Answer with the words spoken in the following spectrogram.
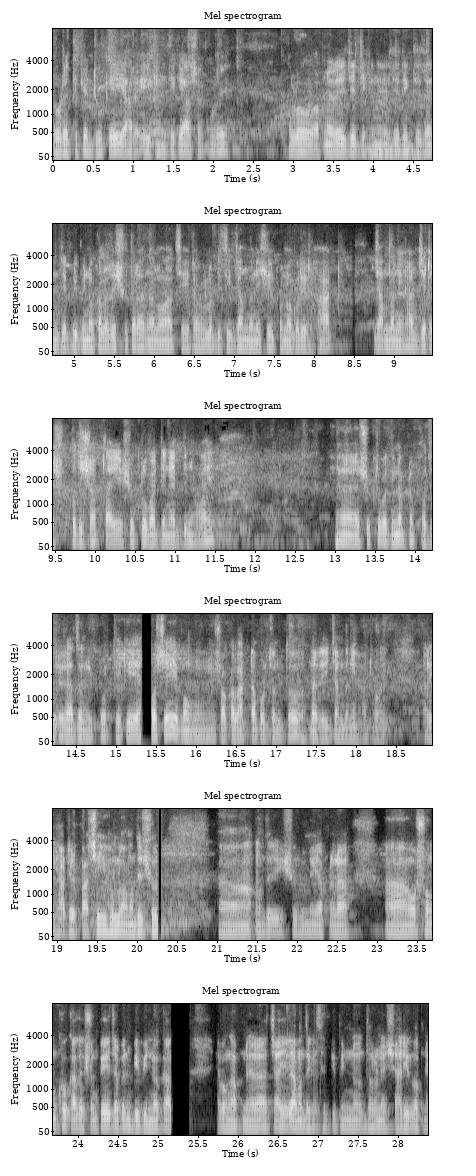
রোডের থেকে ঢুকেই আর এইখান থেকে আসার পরে হলো আপনার এই যে যেখানে যে দেখতেছেন যে বিভিন্ন কালারের সুতা লাগানো আছে, এটা হলো বিসিক জামদানি শিল্পনগরীর হাট, জামদানি হাট যেটা প্রতি সপ্তাহে শুক্রবার দিন একদিন হয়। শুক্রবার দিন আপনার ফজরের আজানের পর থেকে বসে এবং সকাল আটটা পর্যন্ত আপনার এই জামদানি হাট হয়। আর এই হাটের পাশেই হলো আমাদের আমাদের এই শোরুমে আপনারা অসংখ্য কালেকশন পেয়ে যাবেন বিভিন্ন এবং আপনারা চাইলে আমাদের কাছে বিভিন্ন ধরনের শাড়িও আপনি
